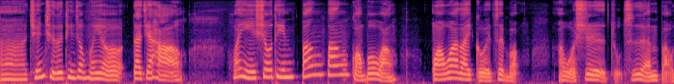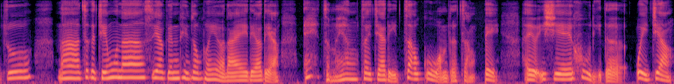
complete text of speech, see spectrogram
啊，全球的听众朋友，大家好，欢迎收听帮帮广播网娃娃来狗的节目啊，我是主持人宝珠。那这个节目呢，是要跟听众朋友来聊聊，哎，怎么样在家里照顾我们的长辈，还有一些护理的卫教。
